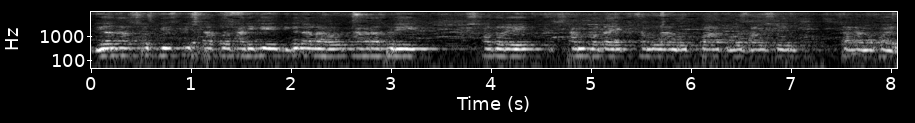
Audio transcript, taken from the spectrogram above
দুই হাজার চব্বিশ খ্রিস্টাব্দ তারিখে দিগনালা ও খাগড়াছড়ি সদরে সাম্প্রদায়িক হামলা উৎপাদ ও ভাঙচুর চালানো হয়।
